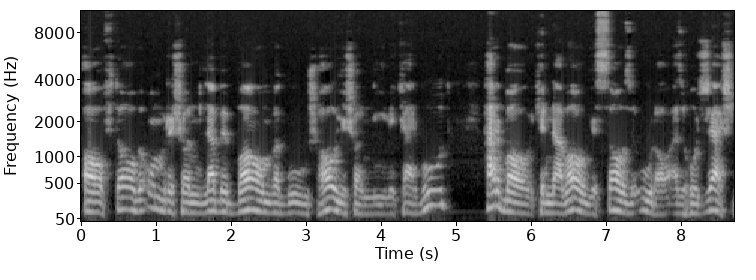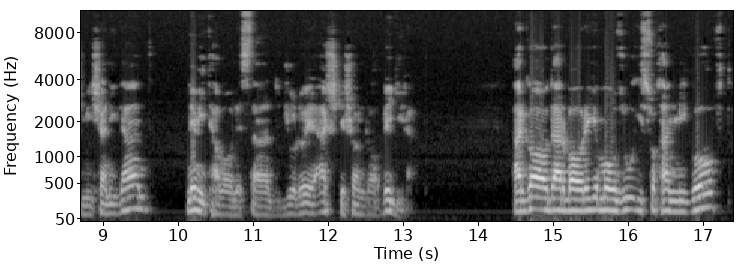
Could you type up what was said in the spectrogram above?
آفتاب عمرشان لب بام و گوشهایشان نیمه کر بود هر بار که نوای ساز او را از حجرش میشنیدند نمی توانستند جلوی اشکشان را بگیرند. هرگاه درباره موضوعی سخن می گفت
